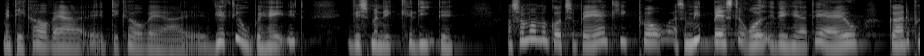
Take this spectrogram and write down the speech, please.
Men det kan jo være, øh, det kan jo være øh, virkelig ubehageligt, hvis man ikke kan lide det. Og så må man gå tilbage og kigge på, altså mit bedste råd i det her, det er jo, gør det på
